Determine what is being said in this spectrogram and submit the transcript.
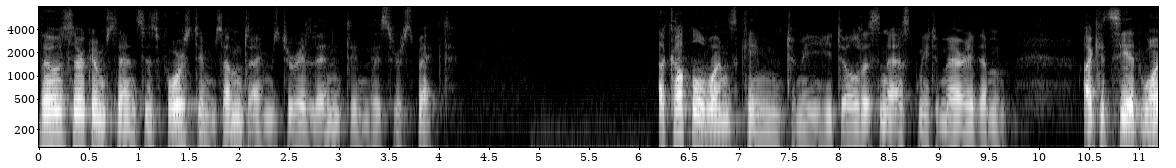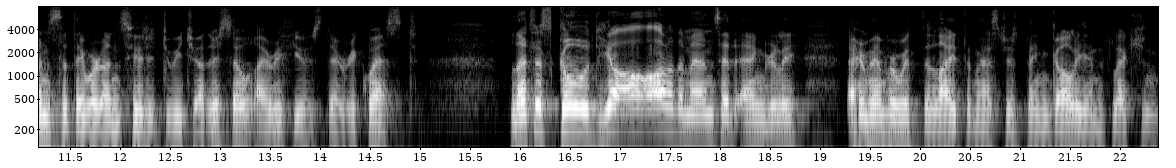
though circumstances forced him sometimes to relent in this respect. A couple once came to me, he told us, and asked me to marry them. I could see at once that they were unsuited to each other, so I refused their request. Let us go, Diyar, the man said angrily. I remember with delight the master's Bengali inflection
